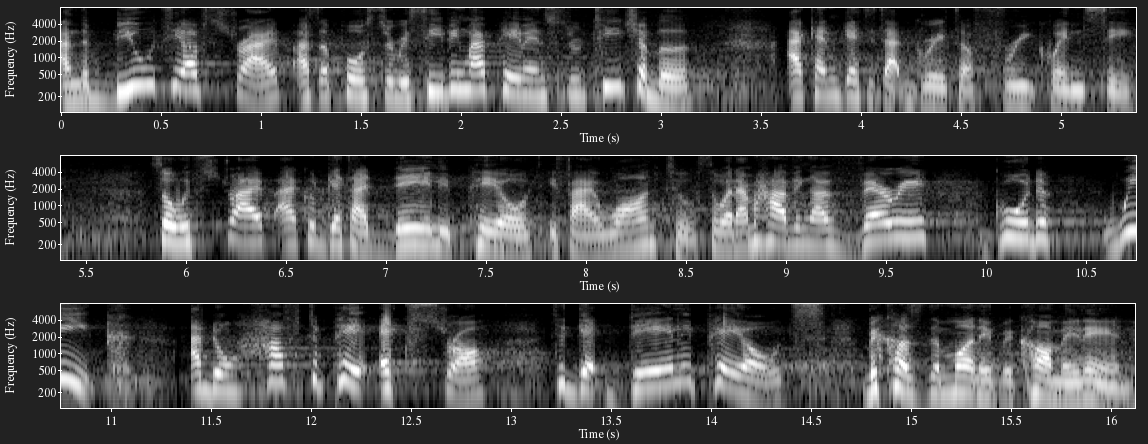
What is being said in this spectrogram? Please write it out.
And the beauty of Stripe, as opposed to receiving my payments through Teachable, I can get it at greater frequency. So with Stripe, I could get a daily payout if I want to. So when I'm having a very good week, I don't have to pay extra to get daily payouts because the money be coming in.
